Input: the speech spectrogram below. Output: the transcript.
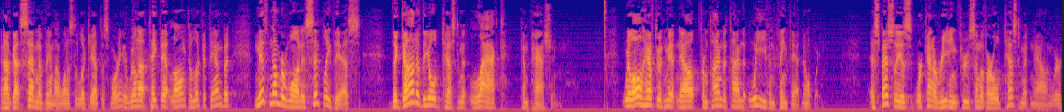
And I've got seven of them I want us to look at this morning. It will not take that long to look at them, but myth number one is simply this. The God of the Old Testament lacked compassion. We'll all have to admit now from time to time that we even think that, don't we? Especially as we're kind of reading through some of our Old Testament now and we're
